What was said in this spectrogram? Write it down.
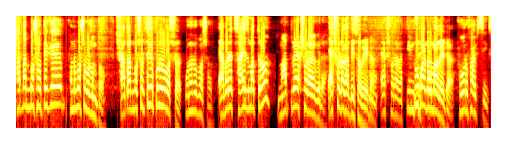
সাত আট বছর থেকে পনেরো বছর পর্যন্ত। সাত আট বছর থেকে পনেরো বছর? পনেরো বছর। এভারেজ সাইজ মাত্র? মাত্র একশো টাকা করে। একশো টাকা পিস হবে এটা। একশো টাকা তিন টু পার্টের মাল এটা। Four five six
